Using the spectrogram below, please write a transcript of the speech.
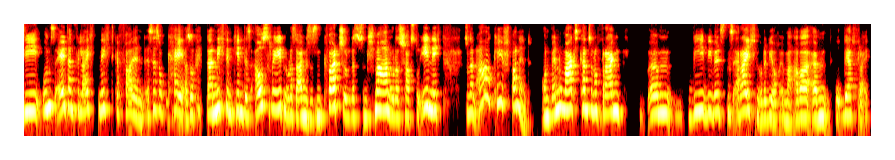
die uns Eltern vielleicht nicht gefallen. Es ist okay. Also dann nicht dem Kind das ausreden oder sagen, das ist ein Quatsch oder das ist ein Schmarrn oder das schaffst du eh nicht, sondern, ah, okay, spannend. Und wenn du magst, kannst du noch fragen, ähm, wie, wie willst du es erreichen oder wie auch immer, aber ähm, wertfrei.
